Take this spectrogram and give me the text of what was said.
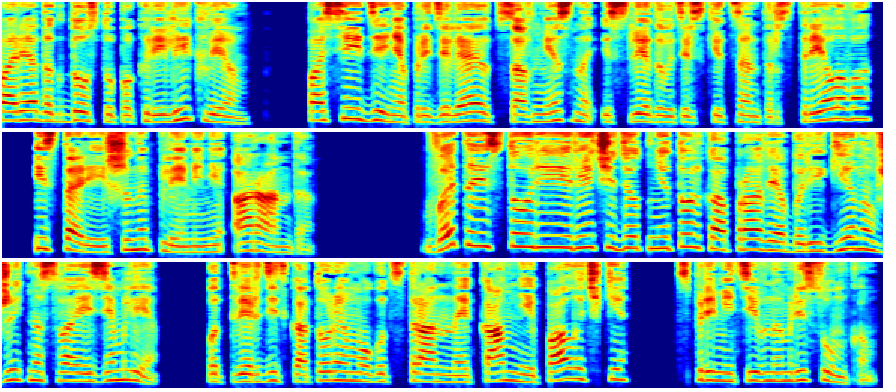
Порядок доступа к реликвиям по сей день определяют совместно исследовательский центр Стрелова и старейшины племени Аранда. В этой истории речь идет не только о праве аборигенов жить на своей земле, подтвердить которые могут странные камни и палочки с примитивным рисунком,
